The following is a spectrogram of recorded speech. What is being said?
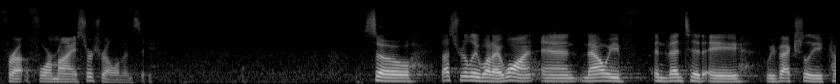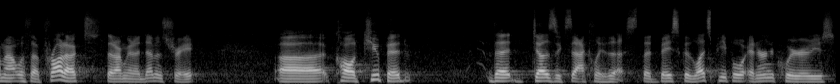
for, for my search relevancy. So that's really what I want. And now we've invented a, we've actually come out with a product that I'm going to demonstrate uh, called Quepid that does exactly this, that basically lets people enter in queries,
